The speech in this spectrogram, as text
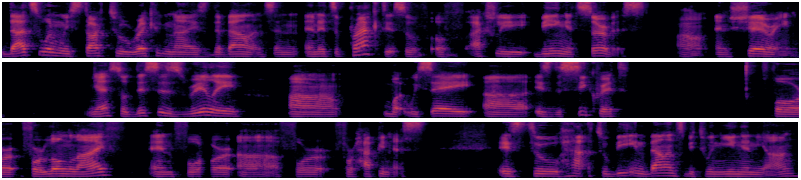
that's when we start to recognize the balance and and it's a practice of of actually being at service uh, and sharing yeah so this is really uh, what we say uh, is the secret for for long life and for uh, for for happiness is to to be in balance between yin and yang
